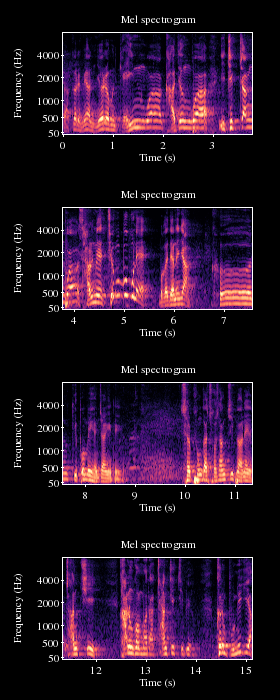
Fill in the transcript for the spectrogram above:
자, 그러면 여러분 개인과 가정과 이 직장과 삶의 전 부분에 뭐가 되느냐? 큰 기쁨의 현장이 돼요. 슬픔과 소상집이 아니에요. 잔치. 가는 곳마다 잔치집이요. 그런 분위기야.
